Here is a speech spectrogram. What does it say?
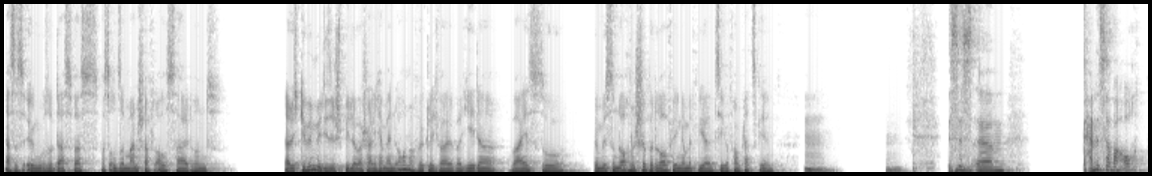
Das ist irgendwo so das, was, was unsere Mannschaft aushält und dadurch gewinnen wir diese Spiele wahrscheinlich am Ende auch noch wirklich, weil, weil jeder weiß, so, wir müssen noch eine Schippe drauflegen, damit wir als Sieger vom Platz gehen. Hm. Hm. Es ähm, kann es aber auch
